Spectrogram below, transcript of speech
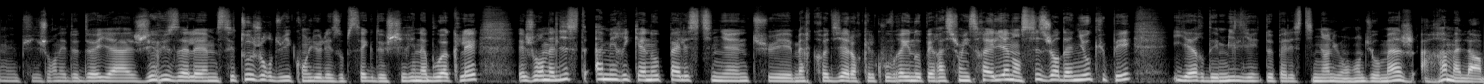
Et puis journée de deuil à Jérusalem. C'est aujourd'hui qu'ont lieu les obsèques de Shirin Abu Akleh, journaliste américano-palestinienne, tuée mercredi alors qu'elle couvrait une opération israélienne en Cisjordanie occupée. Hier, des milliers de Palestiniens lui ont rendu hommage à Ramallah.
